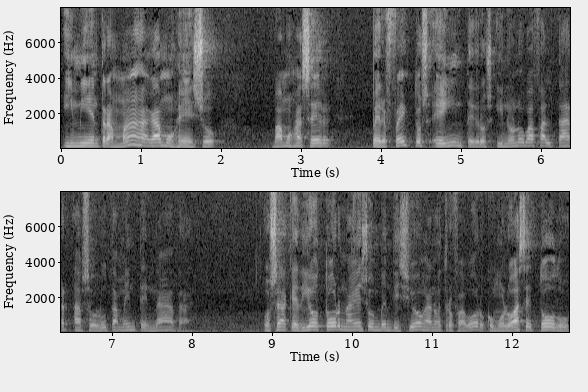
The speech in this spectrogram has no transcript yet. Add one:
Y mientras más hagamos eso, vamos a ser perfectos e íntegros y no nos va a faltar absolutamente nada. O sea que Dios torna eso en bendición a nuestro favor, como lo hace todo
